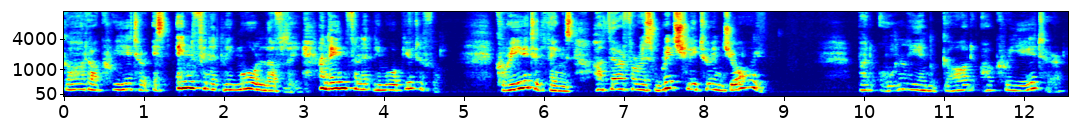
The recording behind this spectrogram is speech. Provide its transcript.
God, our Creator, is infinitely more lovely and infinitely more beautiful. Created things are there for us richly to enjoy. But only in God, our Creator,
